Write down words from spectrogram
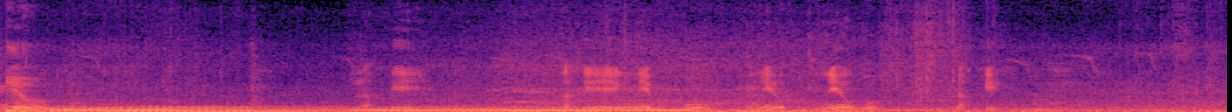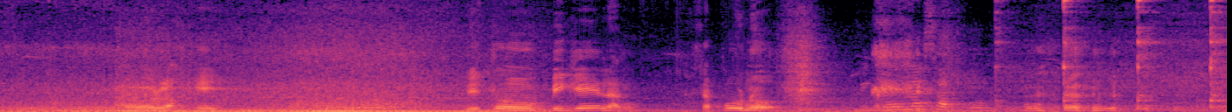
Lang. Laki. Laki yung niyog po. Niyog, niyog po. Laki. Oh, laki. Dito bigay lang sa puno. Bigay na sa puno.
